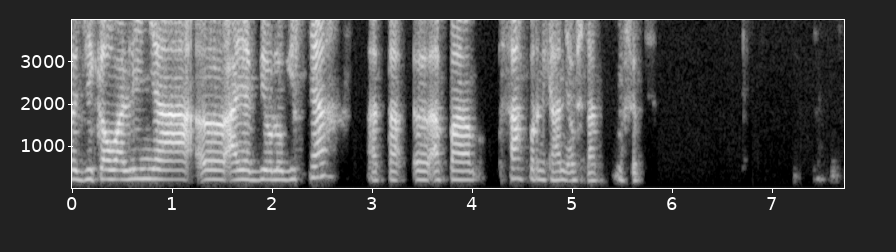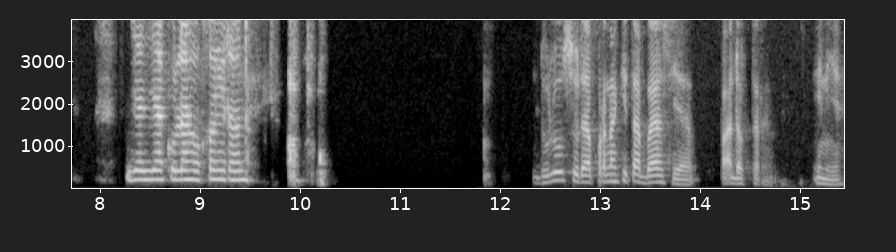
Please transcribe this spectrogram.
uh, jika walinya uh, ayah biologisnya atau uh, apa sah pernikahannya Ustaz maksudnya Jazakallahu khairan. Dulu sudah pernah kita bahas ya, Pak Dokter. Ini ya.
